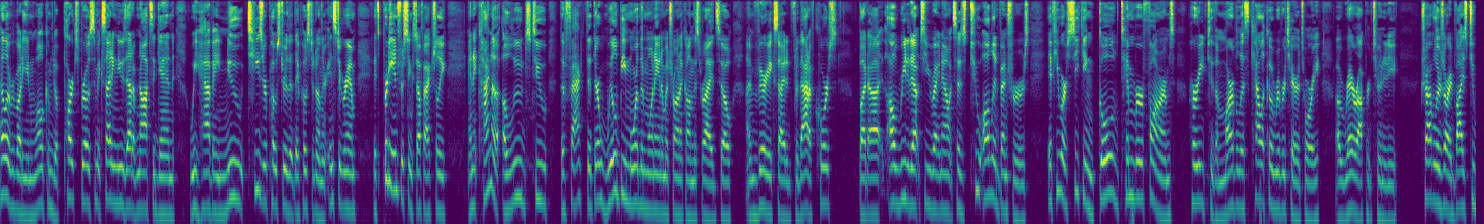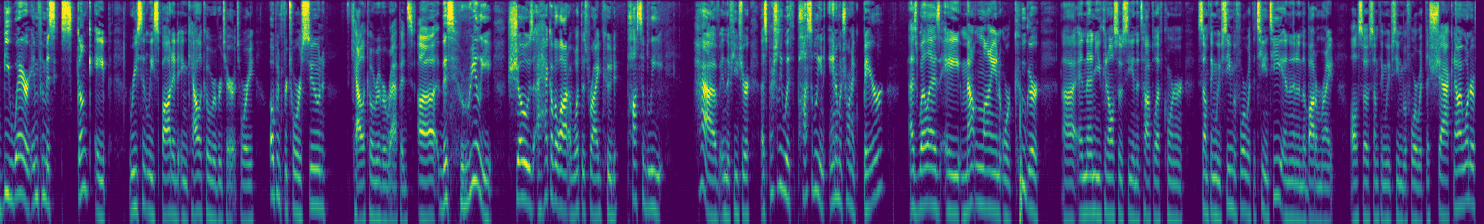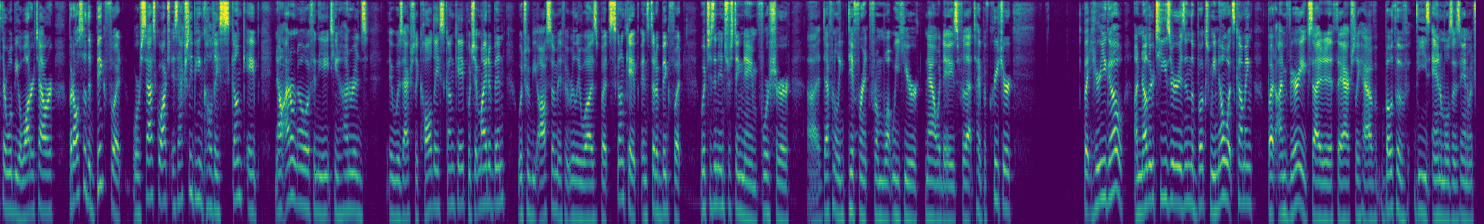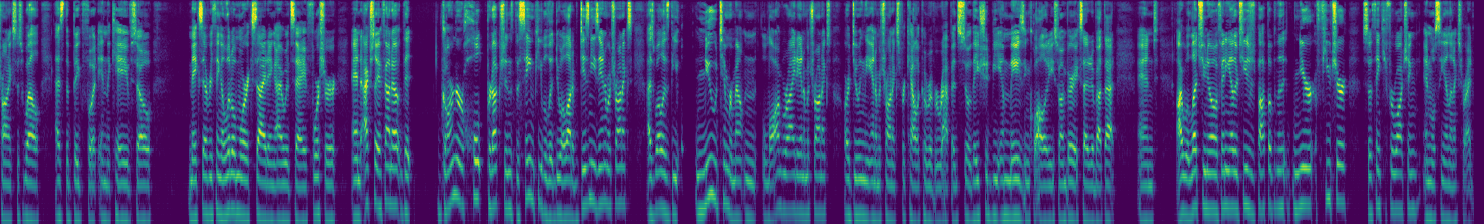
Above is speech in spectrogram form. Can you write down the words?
Hello, everybody, and welcome to Parks Bros. Some exciting news out of Knott's again. We have a new teaser poster that they posted on their Instagram. It's pretty interesting stuff, actually, and it kind of alludes to the fact that there will be more than one animatronic on this ride, so I'm very excited for that, of course. But uh, I'll read it out to you right now. It says To all adventurers, if you are seeking gold timber farms, hurry to the marvelous Calico River territory, a rare opportunity. Travelers are advised to beware infamous skunk ape recently spotted in Calico River territory. Open for tours soon. Calico River Rapids. Uh, this really shows a heck of a lot of what this ride could possibly have in the future, especially with possibly an animatronic bear, as well as a mountain lion or cougar. Uh, and then you can also see in the top left corner something we've seen before with the TNT, and then in the bottom right, also something we've seen before with the shack. Now I wonder if there will be a water tower, but also the Bigfoot or Sasquatch is actually being called a skunk ape. Now I don't know if in the 1800s it was actually called a skunk ape, which it might have been, which would be awesome if it really was, but skunk ape instead of Bigfoot, which is an interesting name for sure. Uh, definitely different from what we hear nowadays for that type of creature. But here you go. Another teaser is in the books. We know what's coming, but I'm very excited if they actually have both of these animals as animatronics as well as the Bigfoot in the cave. So makes everything a little more exciting, I would say, for sure. And actually I found out that Garner Holt Productions, the same people that do a lot of Disney's animatronics, as well as the new Timber Mountain log ride animatronics are doing the animatronics for Calico River Rapids, so they should be amazing quality. So I'm very excited about that. And I will let you know if any other teasers pop up in the near future. So thank you for watching, and we'll see you on the next ride.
